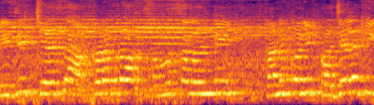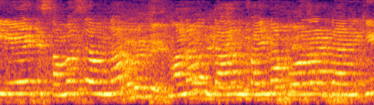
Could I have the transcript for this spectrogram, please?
విజిట్ చేసి అక్కడ కూడా సమస్యలన్నీ కనుక్కొని ప్రజలకి ఏటి సమస్య ఉన్నా మనము దానిపైన పోరాడడానికి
